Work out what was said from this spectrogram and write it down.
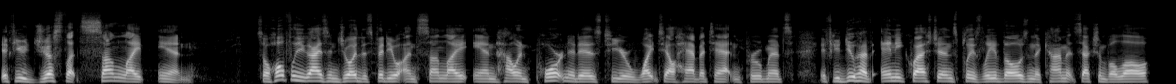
if you just let sunlight in. So hopefully you guys enjoyed this video on sunlight and how important it is to your whitetail habitat improvements. If you do have any questions, please leave those in the comment section below.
